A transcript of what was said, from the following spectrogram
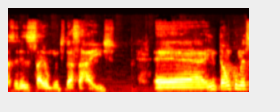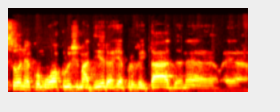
A Zerese saiu muito dessa raiz. É, então começou né, como óculos de madeira reaproveitada, né? É,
